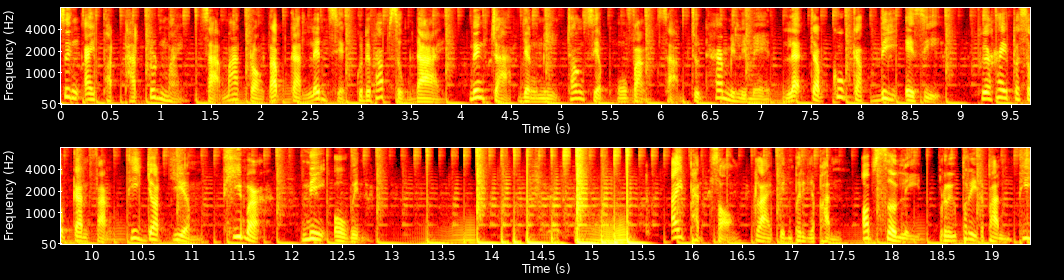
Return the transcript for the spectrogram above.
ซึ่ง iPod Touch รุ่นใหม่ สามารถรองรับการเล่นเสียงคุณภาพสูงได้ เนื่องจากยังมีช่องเสียบหูฟัง 3.5 มิลลิเมตรและจับคู่กับ DAC เพื่อให้ประสบการณ์ฟังที่ยอดเยี่ยมที่มา NeoWin iPad 2 กลายเป็นผลิตภัณฑ์ obsolete หรือผลิตภัณฑ์ที่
